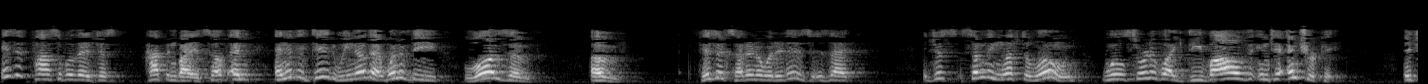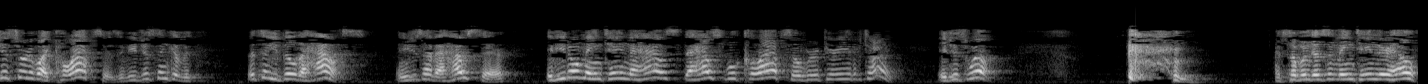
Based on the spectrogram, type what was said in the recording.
Is it possible that it just happened by itself. And, and if it did, we know that one of the laws of, of physics, I don't know what it is, is that just something left alone will sort of like devolve into entropy. It just sort of like collapses. If you just think of it, let's say you build a house and you just have a house there. If you don't maintain the house, the house will collapse over a period of time. It just will. if someone doesn't maintain their health,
